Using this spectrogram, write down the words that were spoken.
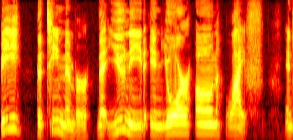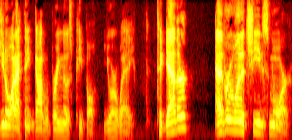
Be the team member that you need in your own life. And you know what? I think God will bring those people your way. Together, everyone achieves more.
